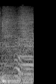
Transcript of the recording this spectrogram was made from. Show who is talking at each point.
Speaker 1: Christmas.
